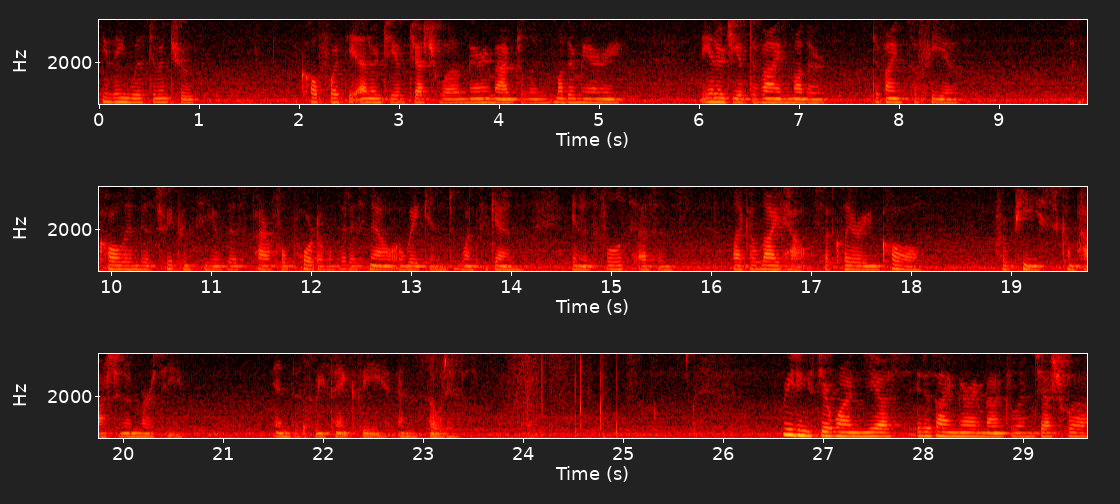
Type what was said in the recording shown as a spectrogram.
healing, wisdom, and truth. We call forth the energy of Jeshua, Mary Magdalene, Mother Mary, the energy of Divine Mother, Divine Sophia. So we call in this frequency of this powerful portal that is now awakened once again in its fullest essence, like a lighthouse, a clarion call for peace, compassion, and mercy. In this we thank thee, and so it is. Greetings, dear one. Yes, it is I, Mary Magdalene, Jeshua,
